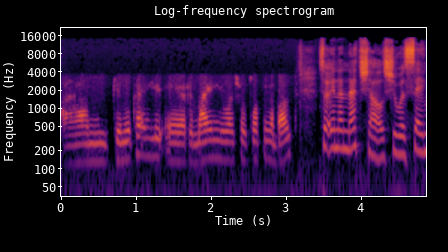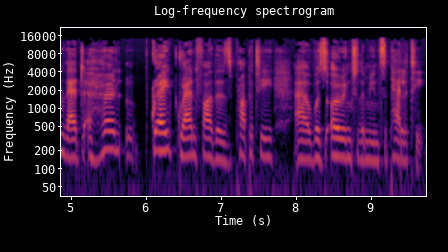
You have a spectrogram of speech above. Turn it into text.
um, can you kindly uh, remind me what you're talking about? So, in a nutshell, she was saying that her great grandfather's property uh, was owing to the municipality,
